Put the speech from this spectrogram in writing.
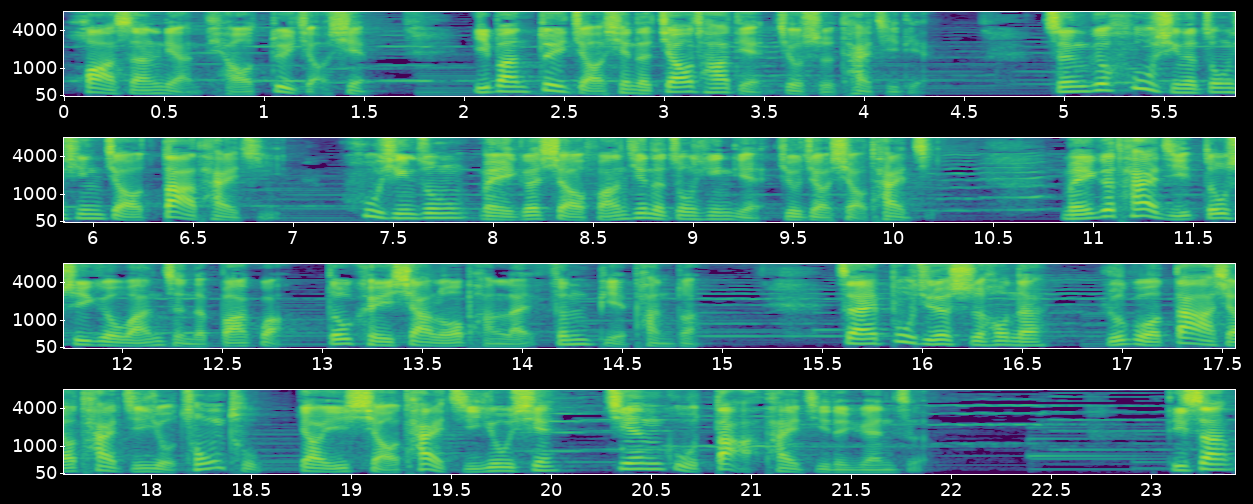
画上两条对角线。一般对角线的交叉点就是太极点，整个户型的中心叫大太极，户型中每个小房间的中心点就叫小太极。每个太极都是一个完整的八卦，都可以下罗盘来分别判断。在布局的时候呢，如果大小太极有冲突，要以小太极优先，兼顾大太极的原则。第三，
